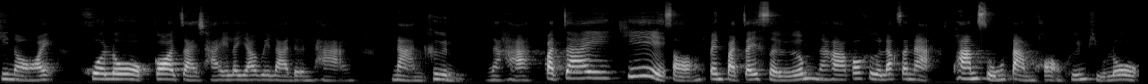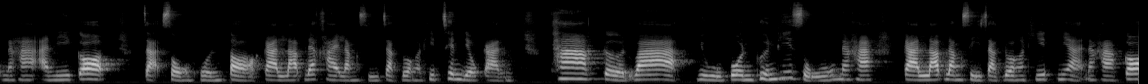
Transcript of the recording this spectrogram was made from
ที่น้อย ขั้วโลกก็จะใช้ระยะเวลาเดินทางนานขึ้น นะคะ ปัจจัยที่ 2 เป็นปัจจัยเสริมนะคะ ก็คือลักษณะความสูงต่ำของพื้นผิวโลกนะคะ อันนี้ก็จะส่งผลต่อการรับและคายรังสีจากดวงอาทิตย์เช่นเดียวกัน ถ้าเกิดว่าอยู่บนพื้นที่สูงนะคะ การรับรังสีจากดวงอาทิตย์เนี่ยนะคะก็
